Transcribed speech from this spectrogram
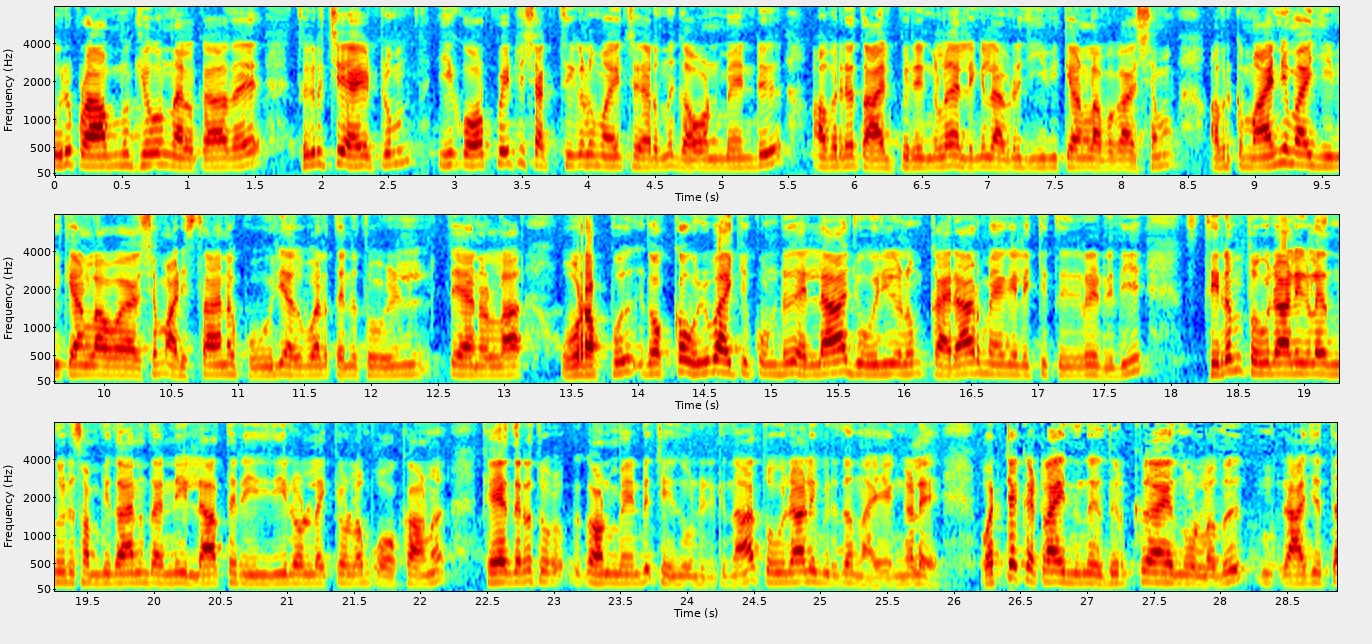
ഒരു പ്രാമുഖ്യവും നൽകാതെ തീർച്ചയായിട്ടും ഈ കോർപ്പറേറ്റ് ശക്തികളുമായി ചേർന്ന് ഗവൺമെന്റ് അവരുടെ താല്പര്യങ്ങൾ അല്ലെങ്കിൽ അവരെ ജീവിക്കാനുള്ള അവകാശം അവർക്ക് മാന്യമായി ജീവിക്കാനുള്ള അവകാശം അടിസ്ഥാന കൂലി അതുപോലെ തന്നെ തൊഴിൽ ചെയ്യാനുള്ള ഉറപ്പ് ഇതൊക്കെ ഒഴിവാക്കിക്കൊണ്ട് എല്ലാ ജോലികളും കരാർ മേഖലയ്ക്ക് തീരെഴുതി സ്ഥിരം തൊഴിലാളികൾ എന്നൊരു സംവിധാനം തന്നെ ഇല്ലാത്ത രീതിയിലുള്ളക്കുള്ള പോക്കാണ് കേന്ദ്ര ഗവൺമെന്റ് ചെയ്തുകൊണ്ടിരിക്കുന്നത്. ആ തൊഴിലാളി വിരുദ്ധ നയങ്ങളെ ഒറ്റക്കെട്ടായി നിന്ന് എതിർക്കുക എന്നുള്ളത് രാജ്യത്തെ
